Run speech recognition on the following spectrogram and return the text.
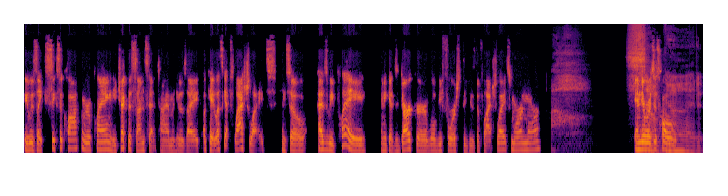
it was like six o'clock when we were playing, and he checked the sunset time, and he was like, "Okay, let's get flashlights." And so as we play, and it gets darker, we'll be forced to use the flashlights more and more. Oh, and there so was this whole good.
